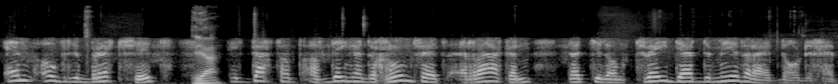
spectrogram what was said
en over de brexit. Ja. Ik dacht dat als dingen de grondwet raken... dat je dan twee derde meerderheid nodig hebt.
